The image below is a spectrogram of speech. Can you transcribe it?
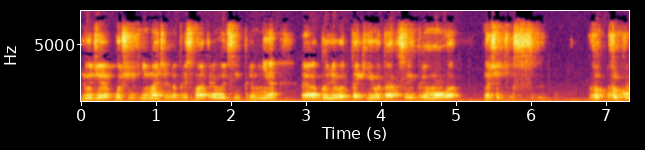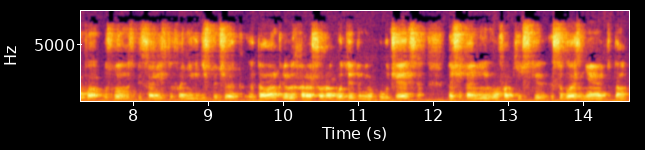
люди очень внимательно присматриваются, и при мне были вот такие вот акции прямого значит, выкупа условно специалистов, они видят, что человек талантливый, хорошо работает, у него получается, значит, они его фактически соблазняют, там,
